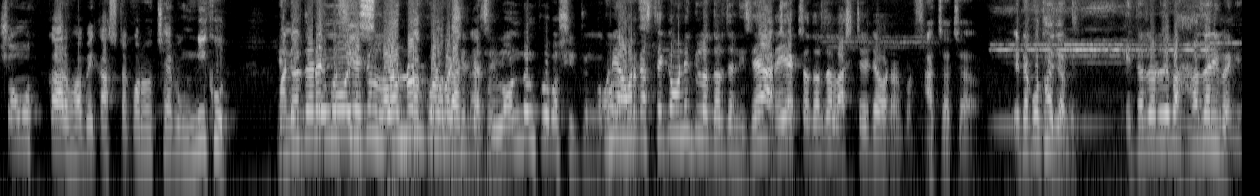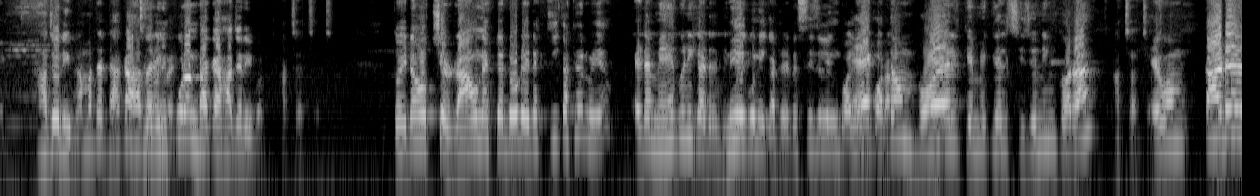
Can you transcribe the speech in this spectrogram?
চমৎকার ভাবে কাজটা করা হচ্ছে এবং নিখুঁত। মানে লন্ডন প্রবাসীর। আচ্ছা, জন্য উনি আমার কাছ থেকে অনেকগুলো দরজা নিছে আর এই একটা দরজা লাস্টে এটা অর্ডার করছে। আচ্ছা আচ্ছা। এটা কোথায় যাবে? এটা দরজা যাবে হাজারিবাগে। হাজারিবাগ। আমাদের ঢাকা আচ্ছা, মানে হাজারিবাগ। পুরান ঢাকা হাজারিবাগ। আচ্ছা আচ্ছা আচ্ছা। তো এটা হচ্ছে রাউন্ড একটা ডোর এটা কি কাঠের ভাইয়া? এটা মেহগুনি কাঠের। মেহগনি কাঠের এটা সিজলিং বয়লিং করা। একদম বয়েল কেমিক্যাল সিজনিং করা। আচ্ছা আচ্ছা। এবং কার্ডের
